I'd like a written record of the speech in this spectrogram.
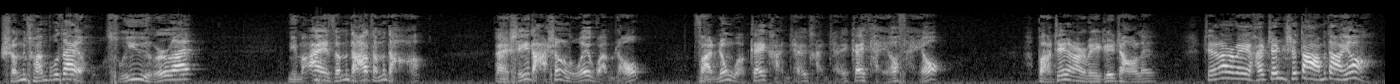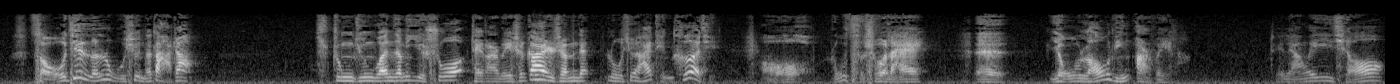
什么全不在乎，随遇而安。你们爱怎么打怎么打，哎，谁打胜了我也管不着，反正我该砍柴砍柴，该采药采药。把这二位给找来了。这二位还真是大模大样，走进了陆逊的大帐。中军官这么一说，这二位是干什么的？陆逊还挺客气。哦，如此说来，呃，有劳您二位了。这两位一瞧，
